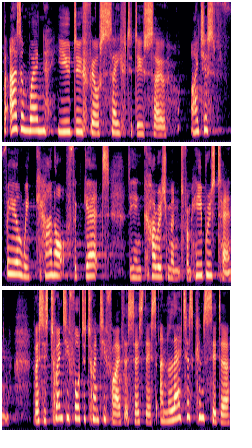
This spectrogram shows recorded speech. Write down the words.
But as and when you do feel safe to do so, I just feel we cannot forget the encouragement from Hebrews 10, verses 24 to 25, that says this And let us consider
